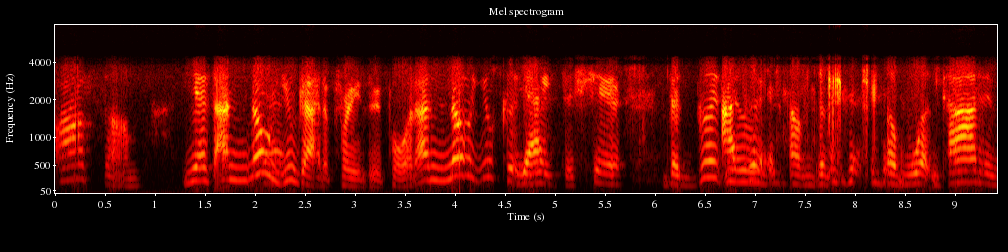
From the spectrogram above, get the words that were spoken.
awesome. Yes, I know Yes. you got a praise report. I know you couldn't Yes. wait to share the good news of the of what God has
